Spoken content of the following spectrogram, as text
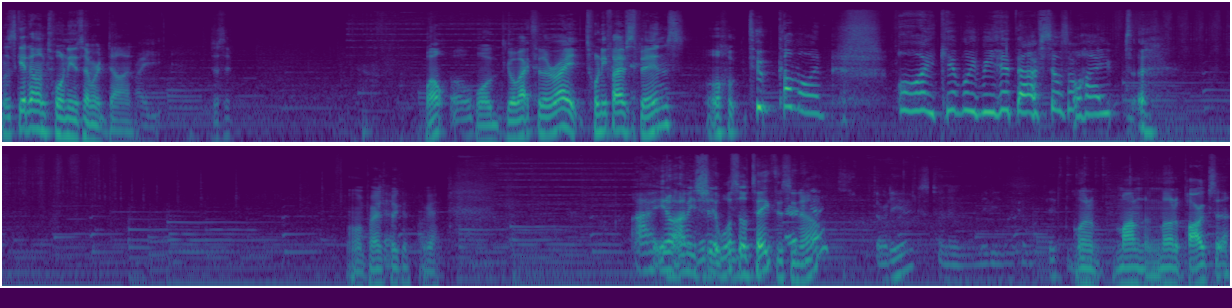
Let's get it on 20s and then we're done. Right. Just. Well, Oh. we'll go back to the right. 25 spins. Oh, dude, come on. Oh, I can't believe we hit that. I'm still so hyped. Oh, price Okay. picker. Okay. I, you know, I mean, shit. We'll still take this, you know. 30x and then maybe like a 50. Mon Mon Monopogsa.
